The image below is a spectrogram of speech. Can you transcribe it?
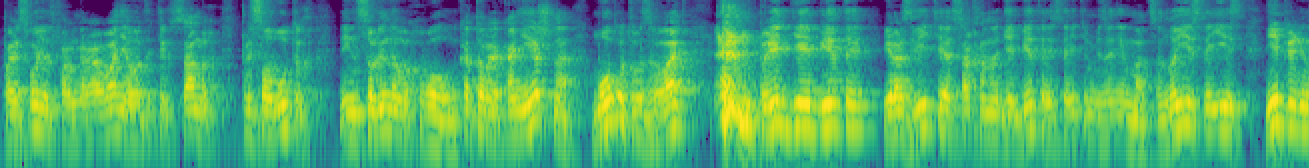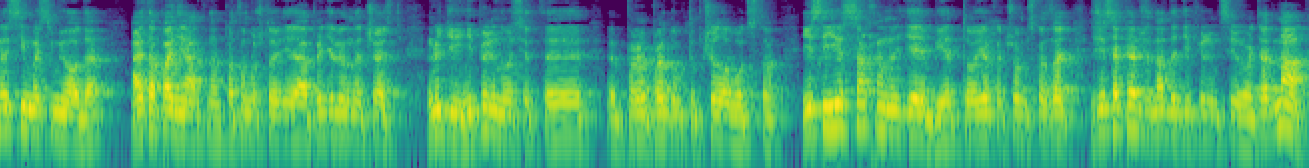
происходит формирование вот этих самых пресловутых инсулиновых волн, которые, конечно, могут вызывать преддиабеты и развитие сахарного диабета, если этим не заниматься. Но если есть непереносимость меда, а это понятно, потому что определенная часть людей не переносит э, продукты пчеловодства. Если есть сахарный диабет, то я хочу вам сказать, здесь опять же надо дифференцировать. Одна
